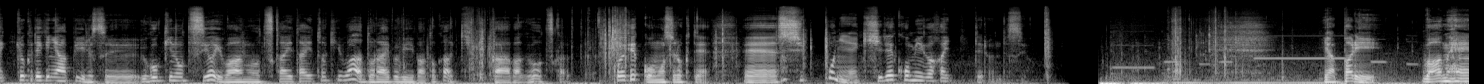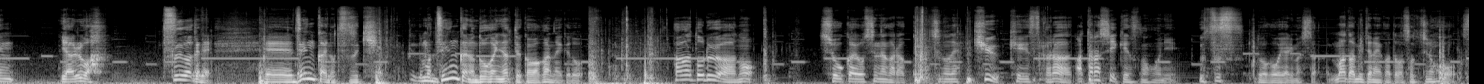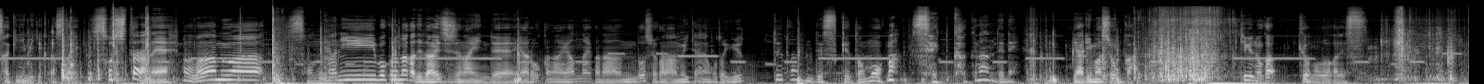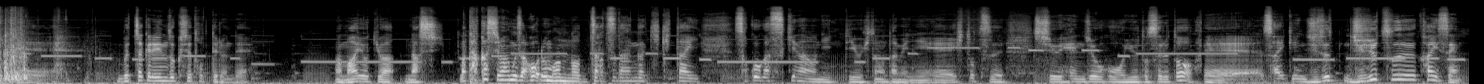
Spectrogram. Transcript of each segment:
積極的にアピールする動きの強いワームを使いたいときはドライブビーバーとかキッカーバグを使う。これ結構面白くて、えー、尻尾にね、切れ込みが入ってるんですよ。やっぱり、ワーム編、やるわ。つうわけで、えー、前回の続き。まあ、前回の動画になってるかわかんないけど、ハードルアーの紹介をしながら、こっちのね、旧ケースから新しいケースの方に移す動画をやりました。まだ見てない方はそっちの方を先に見てください。そしたらね、ワームはそんなに僕の中で大事じゃないんで、やろうかな、やんないかな、どうしようかな、みたいなことを言ってたんですけども、ま、せっかくなんでね、やりましょうか。っていうのが今日の動画です。えー、ぶっちゃけ連続して撮ってるんで、まあ、前置きはなし。まあ、高島無座ホルモンの雑談が聞きたい、そこが好きなのにっていう人のために、えー、一つ周辺情報を言うとすると、えー、最近呪術、呪術回戦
